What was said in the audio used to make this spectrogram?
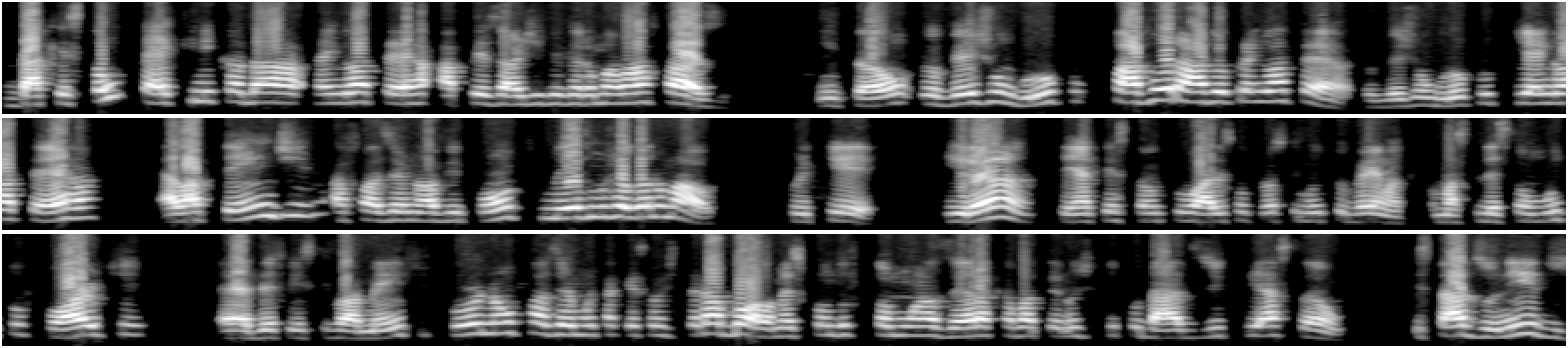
da questão técnica da, da Inglaterra, apesar de viver uma má fase. Então, eu vejo um grupo favorável para a Inglaterra. Eu vejo um grupo que a Inglaterra ela tende a fazer nove pontos, mesmo jogando mal. Porque Irã tem a questão que o Alisson trouxe muito bem, uma, uma seleção muito forte é, defensivamente, por não fazer muita questão de ter a bola, mas quando toma 1 a 0 acaba tendo dificuldades de criação. Estados Unidos,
